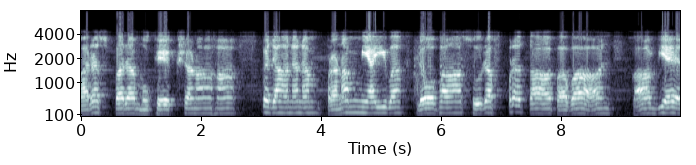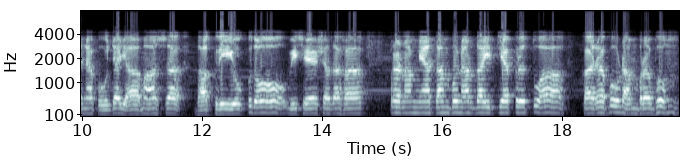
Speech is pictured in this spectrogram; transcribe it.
परस्परमुखे क्षणाः गजाननं प्रणम्यैव लोभासुरः प्रतापवान्। काव्येन पूजयामास भक्तियुक्तो विशेषतः। प्रणम्यतं पुनर्दैत्य कृत्वा करपुडं प्रभुं।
